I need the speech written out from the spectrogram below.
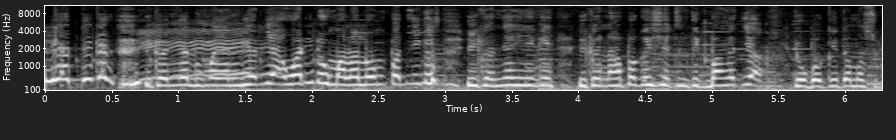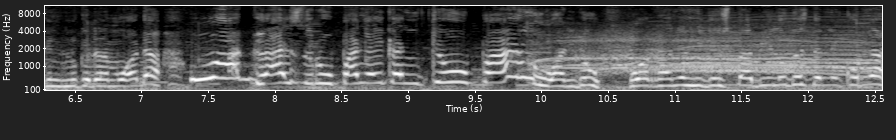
Lihat nih guys. Ikannya lumayan liar ya. Wadidaw malah lompat nih guys. Ikannya ini ikan, ikan apa guys? Ya cantik banget ya. Coba kita masukin dulu ke dalam wadah. Wah guys rupanya ikan cupang. Wadidaw warnanya hijau stabilo guys dan ekornya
